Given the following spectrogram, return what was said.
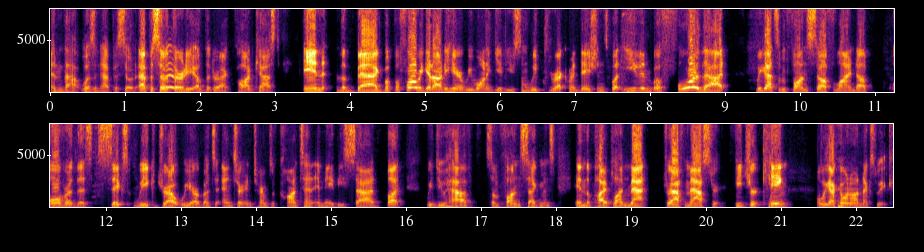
and that was an episode. Episode 30 of the Direct Podcast in the bag. But before we get out of here, we want to give you some weekly recommendations. But even before that, we got some fun stuff lined up over this six week drought we are about to enter in terms of content. It may be sad, but we do have some fun segments in the pipeline. Matt, Draft Master, Feature King. What we got going on next week?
